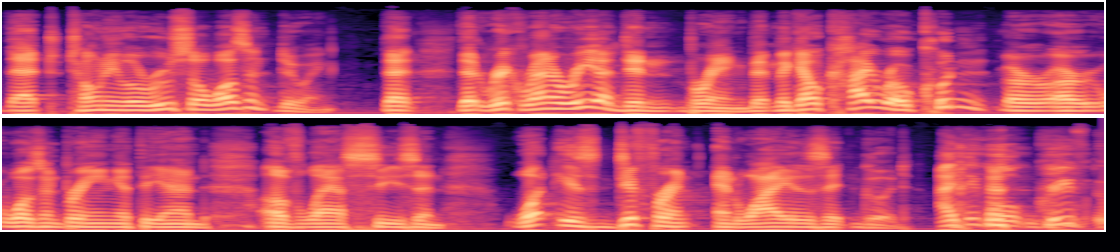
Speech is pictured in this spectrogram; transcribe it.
that Tony La Russa wasn't doing? That, that Rick Renteria didn't bring, that Miguel Cairo couldn't or, or wasn't bringing at the end of last season. What is different and why is it good? I think well, grief.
